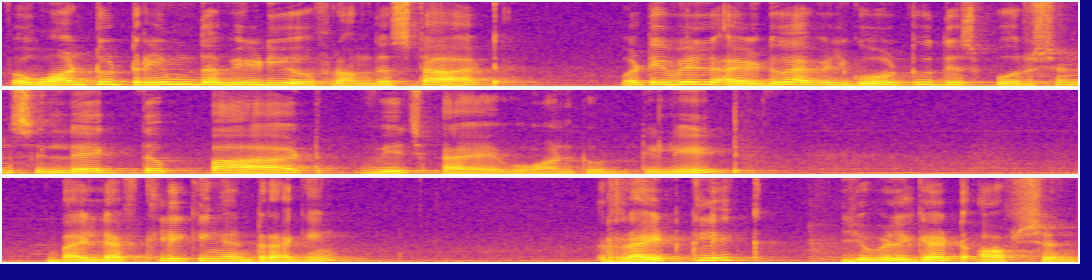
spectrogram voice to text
If I want to trim the video from the start what you will I do I will go to this portion select the part which I want to delete by left clicking and dragging right click you will get option.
